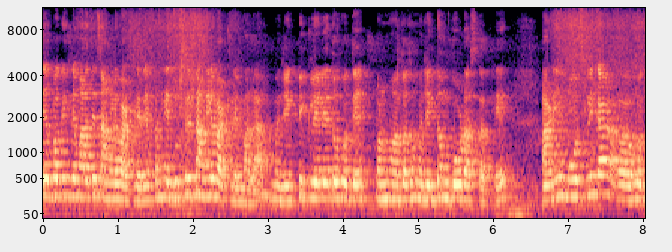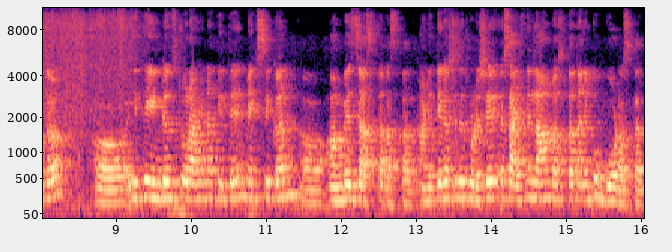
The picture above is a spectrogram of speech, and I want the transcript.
ते बघितले मला ते चांगले वाटले नाही. पण हे दुसरे चांगले वाटले मला. म्हणजे पिकलेले तर होते पण महत्त्वाचं म्हणजे एकदम गोड असतात हे. आणि मोस्टली काय होतं इथे इंडियन स्टोर आहे ना तिथे मेक्सिकन आंबे जास्त असतात. आणि ते कसे ते थोडेसे साईजने लांब असतात आणि खूप गोड असतात.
